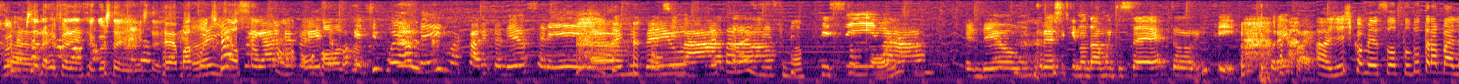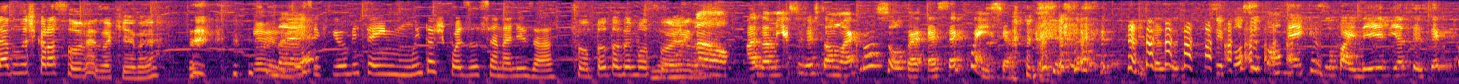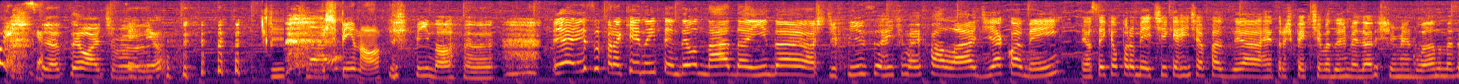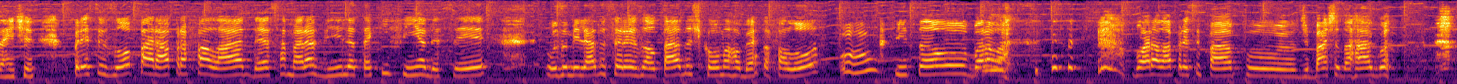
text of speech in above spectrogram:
Gostei Nossa! da referência, gostei, gostei. É uma Ai, continuação Pegar a referência, honrosa. porque tipo é a mesma, cara, entendeu? A Sereia, Anne veio preparadíssima. piscina, entendeu? Um crush que não dá muito certo, enfim, por aí vai. A gente começou tudo trabalhado nos crossovers aqui, né? Né? Esse filme tem muitas coisas a se analisar. São tantas emoções, né? Não, mas a minha sugestão não é crossover, é sequência. Se fosse o Tom Hanks, o pai dele ia ser sequência. Ia ser ótimo. Entendeu? Né? Spin-off. Spin-off, né? E é isso, pra quem não entendeu nada ainda, acho difícil, a gente vai falar de Aquaman. Eu sei que eu prometi que a gente ia fazer a retrospectiva dos melhores filmes do ano, mas a gente precisou parar pra falar dessa maravilha, até que enfim a DC. Os humilhados serão exaltados, como a Roberta falou. Uhul. Então, bora lá. bora lá pra esse papo debaixo da água,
